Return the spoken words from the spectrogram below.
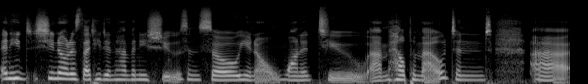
and he she noticed that he didn't have any shoes, and so you know wanted to um, help him out and. Uh,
